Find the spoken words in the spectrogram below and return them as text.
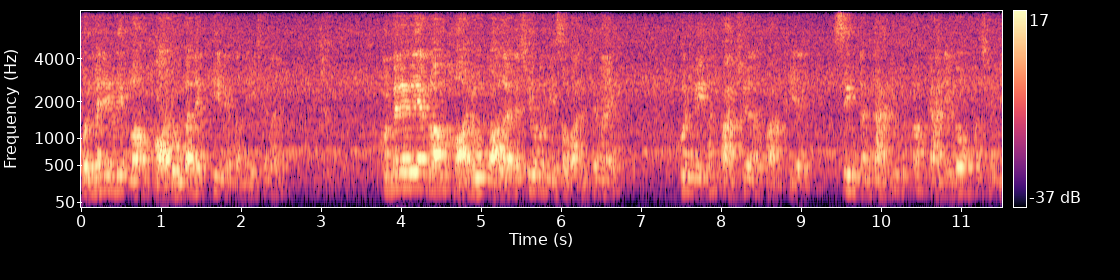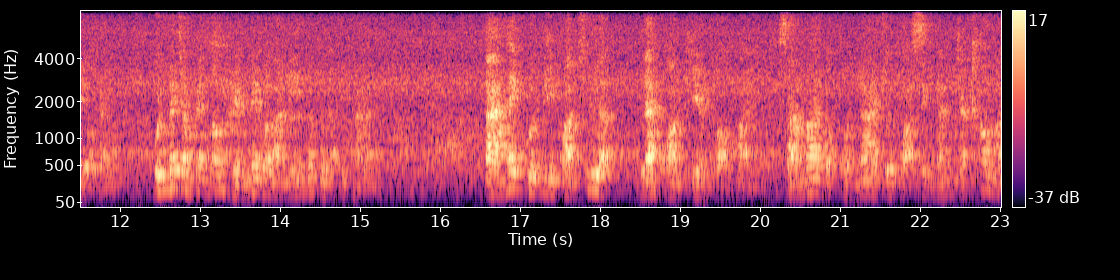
คุณไม่ได้เรียกร้องขอดูบ้านเลขที่ในวันนี้ใช่ไหมคุณไม่ได้เรียกร้องขอดูก่อนแล้วจะเชื่อว่ามีสวรรค์ใช่ไหมคุณมีทั้งความเชื่อและความเพียรสิ่งต่างๆที่คุณต้องการในโลกก็เช่นเดียวกัน คุณไม่จำเป็นต้องเห็นในเวลานี้เมื่อคุณอธิษฐาน แต่ให้คุณมีความเชื่อและความเพียรต่อไป สามารถอดทนได้จนกว่าสิ่งนั้นจะเข้ามา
